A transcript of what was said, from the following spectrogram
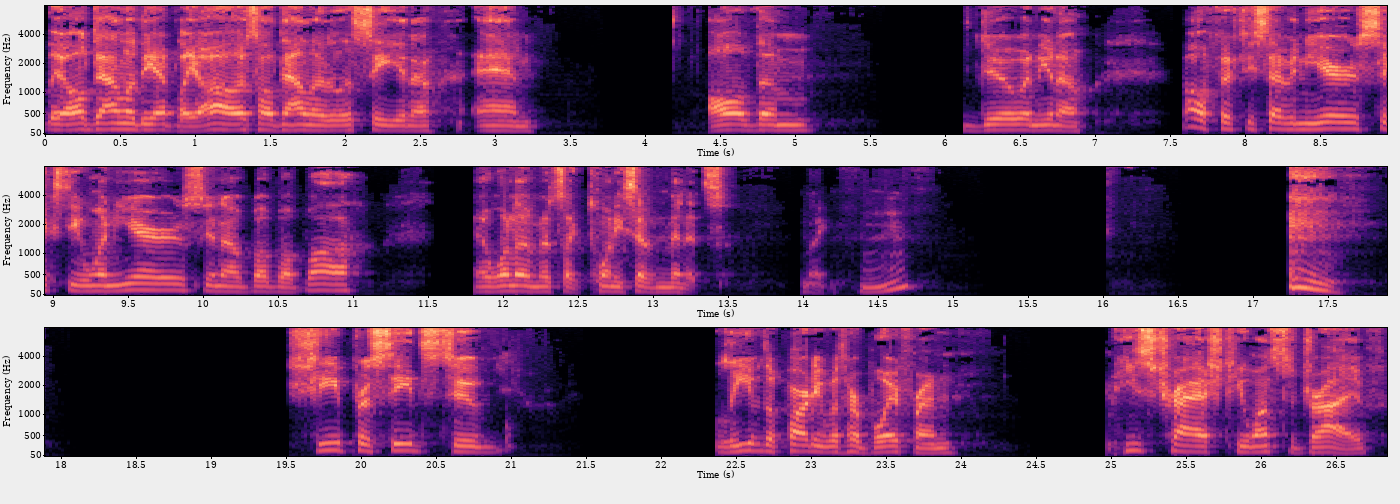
they all download the app like oh let's all download it let's see you know and all of them do and you know oh 57 years 61 years you know blah blah blah. And one of them it's like 27 minutes. I'm like hmm? She proceeds to leave the party with her boyfriend. He's trashed. He wants to drive.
